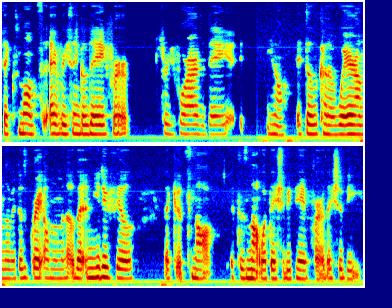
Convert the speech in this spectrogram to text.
six months every single day for three, four hours a day, it, you know, it does kind of wear on them. It does grate on them a little bit. And you do feel like it's not, it is not what they should be paying for. They should be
